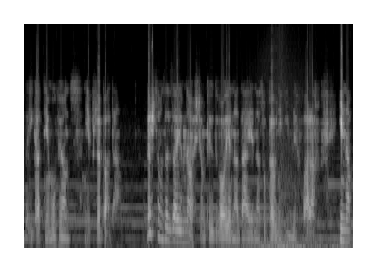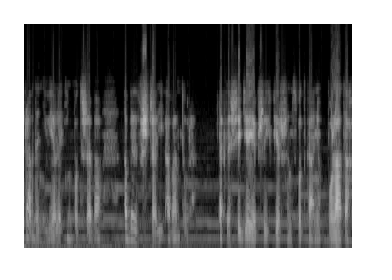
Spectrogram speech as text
delikatnie mówiąc, nie przepada. Zresztą ze wzajemnością tych dwoje nadaje na zupełnie innych falach i naprawdę niewiele im potrzeba, aby wszczeli awanturę. Tak też się dzieje przy ich pierwszym spotkaniu po latach,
